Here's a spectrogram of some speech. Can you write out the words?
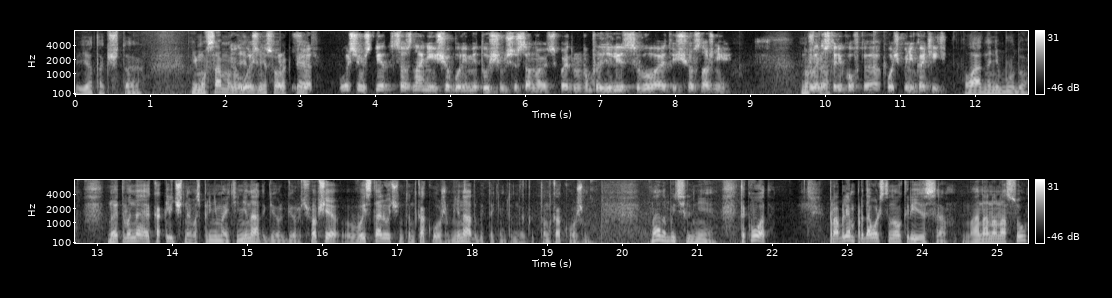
я так считаю. Ему в самом ну, деле не 45. Уже, 80 лет сознание еще более метущимся становится, поэтому определиться бывает еще сложнее. Ну вы что? на стариков-то почку не катите. Ладно, не буду. Но это вы как личное воспринимаете. Не надо, Георгий Георгиевич. Вообще, вы стали очень тонкокожим. Не надо быть таким тонкокожим. Надо быть сильнее. Так вот, проблема продовольственного кризиса, она на носу?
